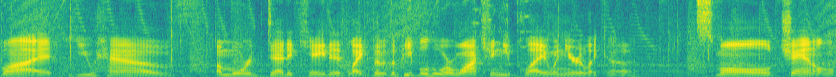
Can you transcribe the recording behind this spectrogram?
but you have a more dedicated, like, the, the people who are watching you play when you're, like, a small channel.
